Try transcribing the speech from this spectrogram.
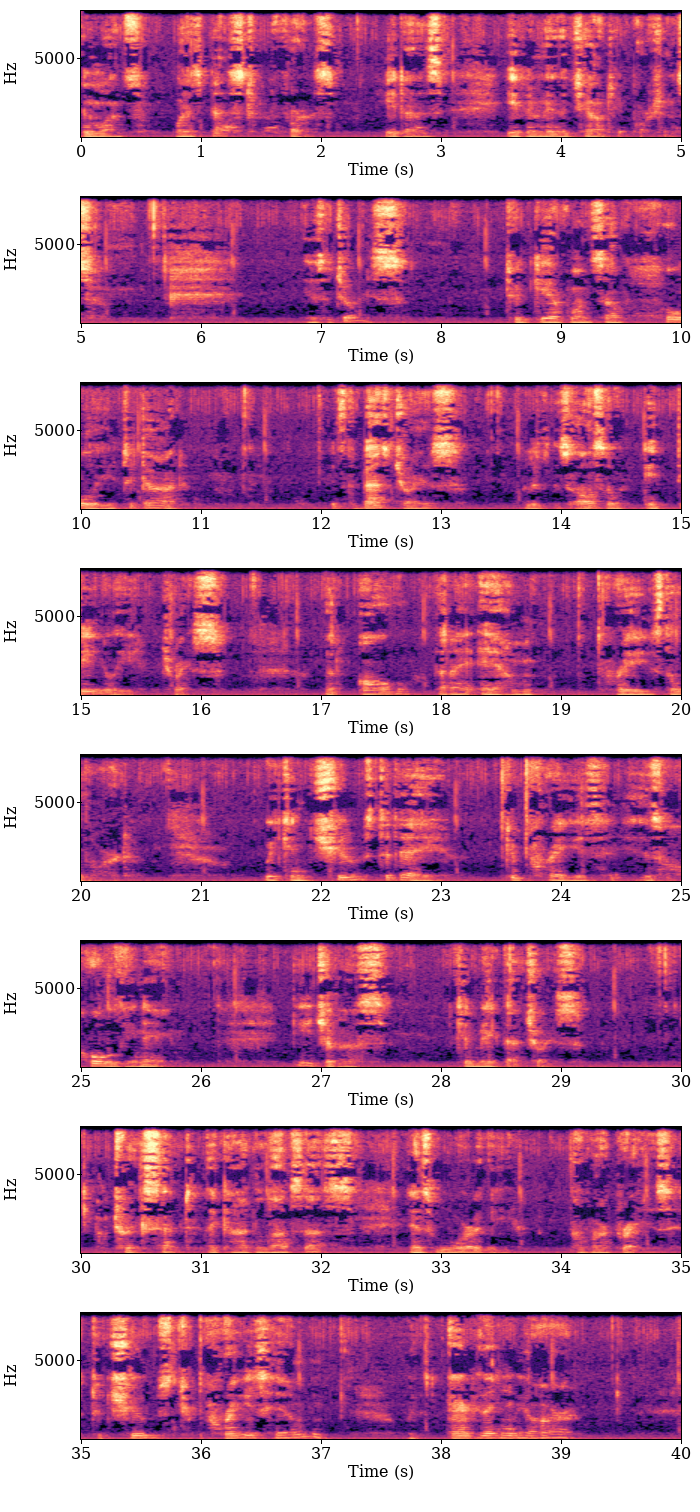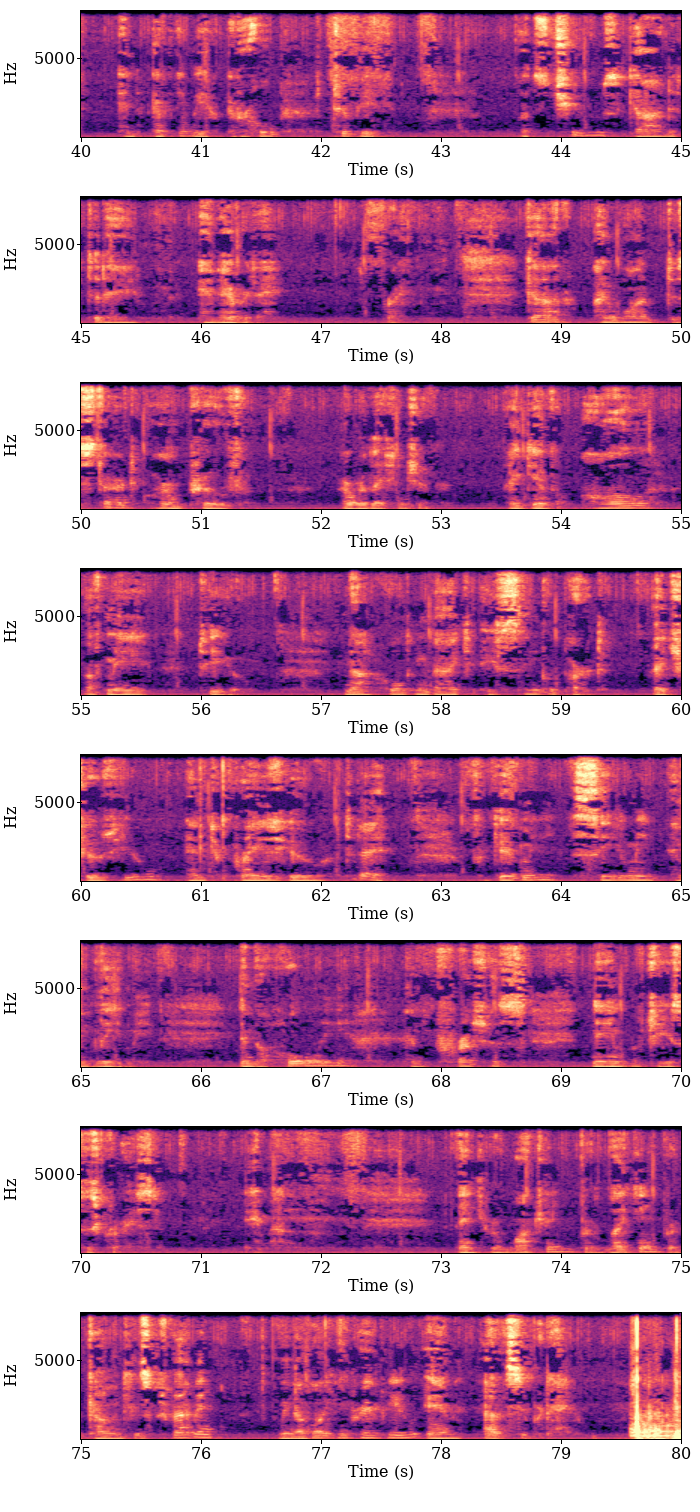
and wants what is best for us. He does, even in the challenging portions. It is a choice to give oneself wholly to God. It's the best choice, but it is also a daily choice. That all that I am praise the Lord. We can choose today to praise His holy name. Each of us can make that choice to accept that God loves us is worthy of our praise, to choose to praise Him with everything we are and everything we ever hope to be. Let's God today and every day. God, I want to start or improve our relationship. I give all of me to you, not holding back a single part. I choose you and to praise you today. Forgive me, save me, and lead me. In the holy and precious name of Jesus Christ. watching, for liking, for commenting, subscribing. Let me know what I can pray for you, and have a super day.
